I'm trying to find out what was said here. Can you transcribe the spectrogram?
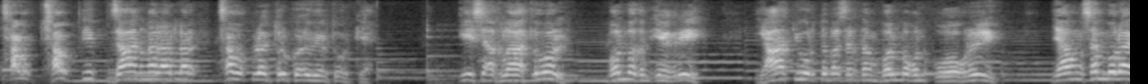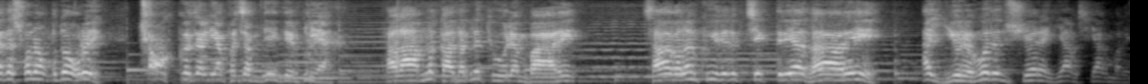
Çabuk, çabuk diýip janyňy alarlar, Çabuk bilen türke öwür Türkiýe. Işe yhlasly bol, bolmasyn egri, Ýat ýurtda başarsaň bolmagyn ogry, Ýalňyşam bolaýsa şolaňky dogry, Çok gözel yapacağım diý Türkiye. Salamly gadyrly tüwelem bary. Çagalan küýs edip çekdirýä zary. Aý ýüregiňe-de düşýär-ä ýagyş ýagmyry.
